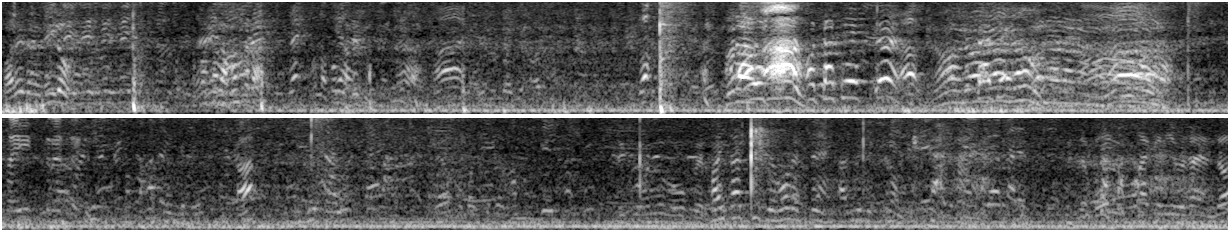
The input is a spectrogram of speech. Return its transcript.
Vale, tranquilo. Póngala, póngala. Fuera, out. Out, touch it. Five touches, the ball stays. I'm really strong. The ball was stuck in your hand, no?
